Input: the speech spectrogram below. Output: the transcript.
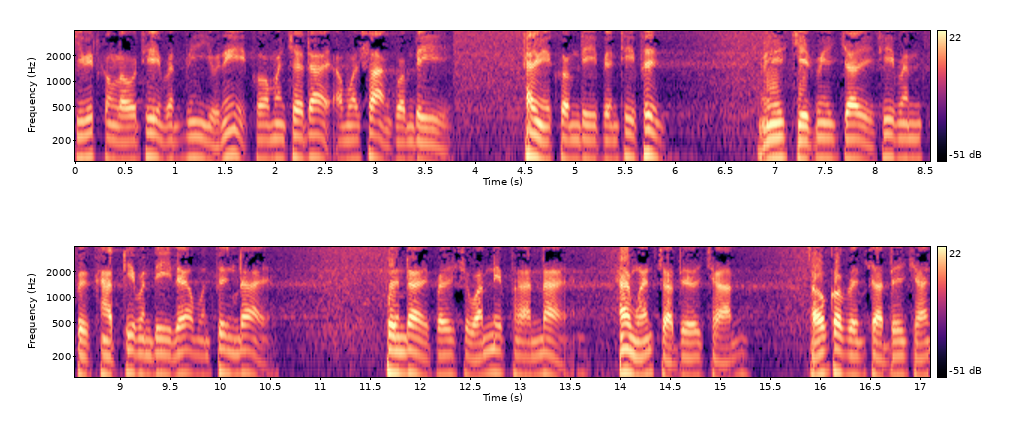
ชีวิตของเราที่มันมีอยู่นี่พอมันใช้ได้เอามาสร้างความดี ให้มีความดีเป็นที่พึ่ง มีจิตมีใจที่มันฝึกหัดที่มันดีแล้วมันพึ่งได้ พึ่งได้ไปสวรรค์นิพพานได้ ให้เหมือนสัตว์เดรัจฉานเขาก็เป็นสัตว์เดรัจฉาน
